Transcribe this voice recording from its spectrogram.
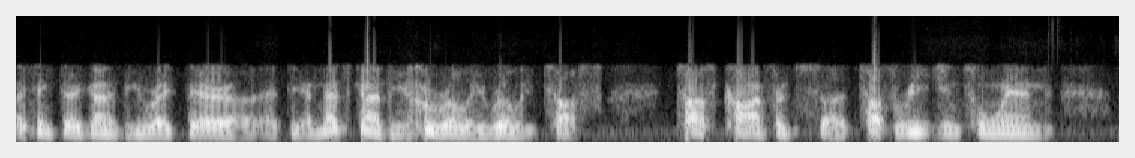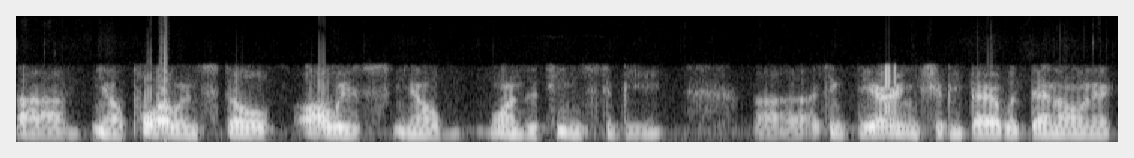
I think they're going to be right there uh, at the end. That's going to be a really, really tough, tough conference, uh, tough region to win. Uh, you know, Portland's still always, you know, one of the teams to beat. Uh, I think Deering should be better with Ben Onik.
